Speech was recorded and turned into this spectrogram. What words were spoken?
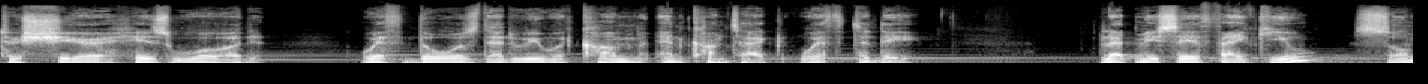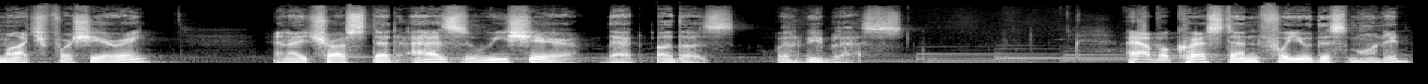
to share His word with those that we would come in contact with today. Let me say thank you so much for sharing, and I trust that as we share, that others will be blessed. I have a question for you this morning,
